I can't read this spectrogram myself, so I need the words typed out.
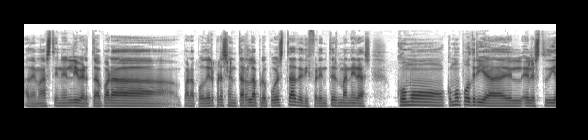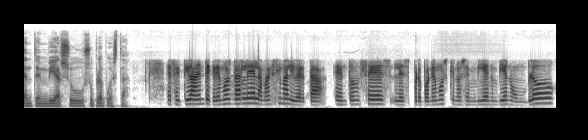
Además, tienen libertad para, para poder presentar la propuesta de diferentes maneras. ¿Cómo, cómo podría el, el estudiante enviar su, su propuesta? Efectivamente, queremos darle la máxima libertad. Entonces, les proponemos que nos envíen bien un blog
